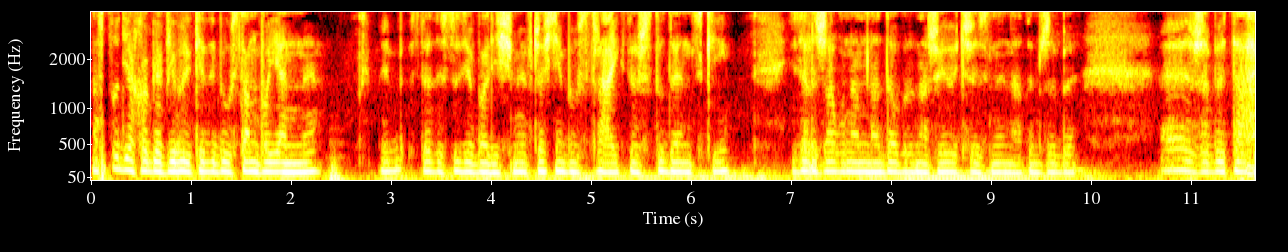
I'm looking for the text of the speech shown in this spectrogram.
na studiach objawiły, kiedy był stan wojenny. My wtedy studiowaliśmy, wcześniej był strajk też studencki i zależało nam na dobru naszej ojczyzny, na tym, żeby, e, żeby ta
